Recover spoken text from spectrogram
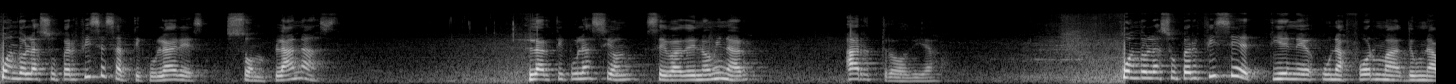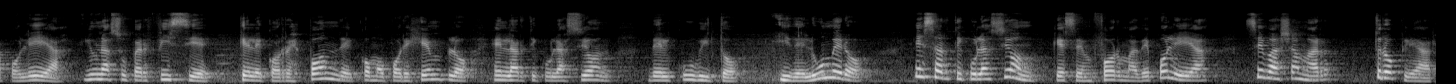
Cuando las superficies articulares son planas, la articulación se va a denominar artrodia. Cuando la superficie tiene una forma de una polea y una superficie que le corresponde, como por ejemplo en la articulación del cúbito y del húmero, esa articulación que es en forma de polea se va a llamar troclear.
